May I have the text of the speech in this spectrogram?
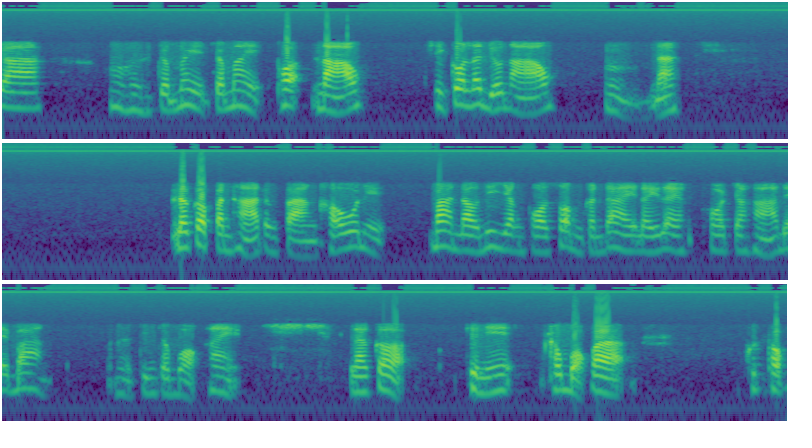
กาจะไม่จะไม่ เพราะหนาวฉีดก้นแล้วเดี๋ยวหนาว อืมนะ แล้วก็ปัญหาต่างๆเขาเนี่ยบ้านเรานี่ยังพอซ่อมกันได้อะไรได้ พอจะหาได้บ้างจึงจะบอกให้ แล้วก็ทีนี้เขาบอกว่า คุณผ่อง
